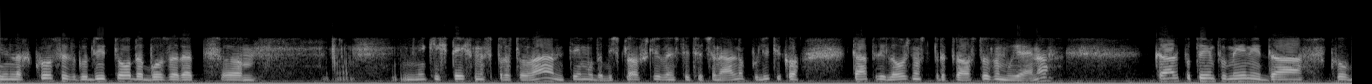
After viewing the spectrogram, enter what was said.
In lahko se zgodi to, da bo zaradi um, nekih teh nasprotovanj temu, da bi sploh šli v institucionalno politiko, ta priložnost preprosto zamujena. Kar potem pomeni, da ko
